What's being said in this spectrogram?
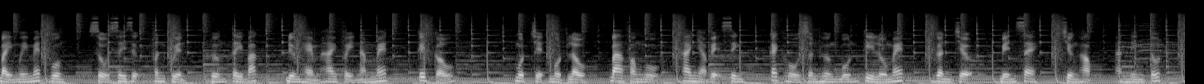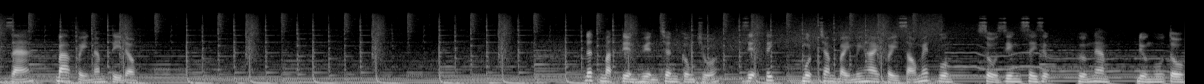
70m2, sổ xây dựng phân quyền, hướng Tây Bắc, đường hẻm 2,5m, kết cấu một trệt một lầu, 3 phòng ngủ, hai nhà vệ sinh, cách Hồ Xuân Hương 4 km, gần chợ, bến xe, trường học, an ninh tốt, giá 3,5 tỷ đồng. Đất mặt tiền Huyền Trân Công Chúa, diện tích 172,6 m2, sổ riêng xây dựng, hướng Nam, đường ô tô,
